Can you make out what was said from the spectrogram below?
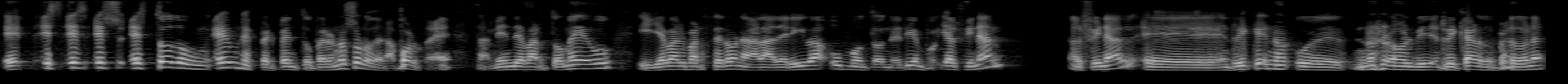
Eh, es, es, es, es, todo un, es un esperpento, pero no solo de la porta, ¿eh? también de Bartomeu y lleva el Barcelona a la deriva un montón de tiempo. Y al final al final, eh, Enrique, no, eh, no, nos Ricardo, perdona,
